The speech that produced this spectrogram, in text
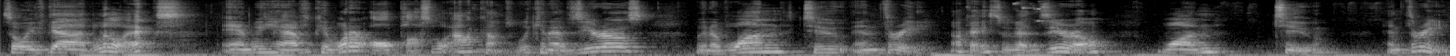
so we've got little x, and we have, okay, what are all possible outcomes? We can have zeros, we can have one, two, and three. Okay, so we've got zero, one, two, and three.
